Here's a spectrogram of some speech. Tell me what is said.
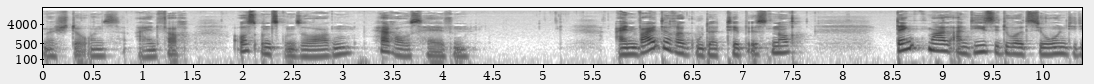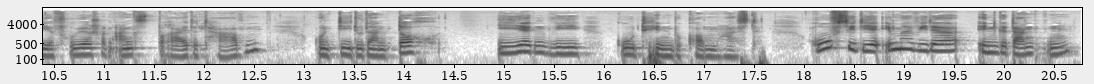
möchte uns einfach aus unseren Sorgen heraushelfen. Ein weiterer guter Tipp ist noch, denk mal an die Situationen, die dir früher schon Angst bereitet haben und die du dann doch irgendwie gut hinbekommen hast. Ruf sie dir immer wieder in Gedanken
